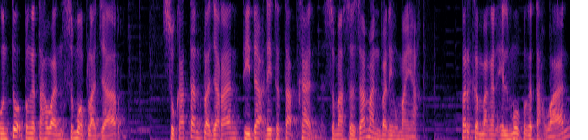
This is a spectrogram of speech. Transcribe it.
Untuk pengetahuan semua pelajar, sukatan pelajaran tidak ditetapkan semasa zaman Bani Umayyah. Perkembangan ilmu pengetahuan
